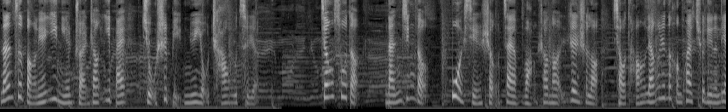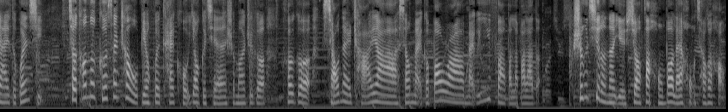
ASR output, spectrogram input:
男子网恋一年转账一百九十笔，女友查无此人。江苏的、南京的。霍先生在网上呢认识了小唐，两个人呢很快确立了恋爱的关系。小唐呢隔三差五便会开口要个钱，什么这个喝个小奶茶呀，想买个包啊，买个衣服啊，巴拉巴拉的。生气了呢也需要发红包来哄才会好。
